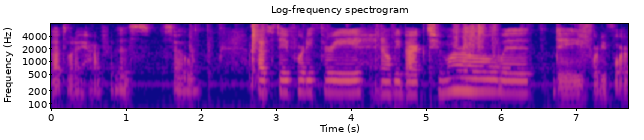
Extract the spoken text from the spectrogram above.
that's what I have for this. So, that's day 43 and I'll be back tomorrow with day 44.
